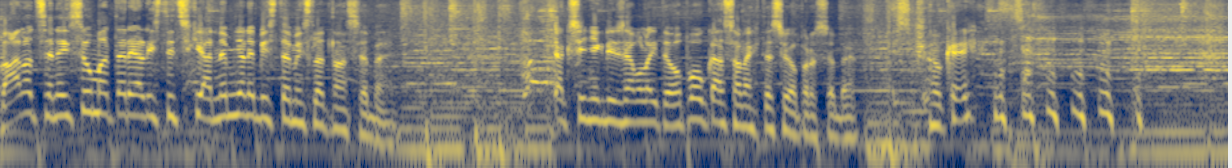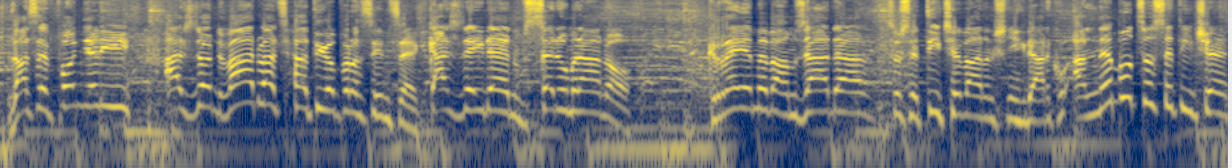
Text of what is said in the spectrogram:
Vánoce nejsou materialistické a neměli byste myslet na sebe. Tak si někdy zavolejte o poukaz a nechte si ho pro sebe. OK? Zase v pondělí až do 22. prosince. Každý den v 7 ráno. Krejeme vám záda, co se týče vánočních dárků, a nebo co se týče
